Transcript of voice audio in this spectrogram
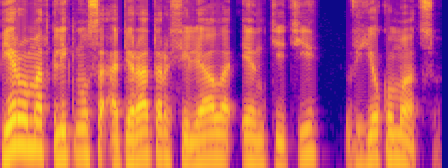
Первым откликнулся оператор филиала НТТ в Йокомацу.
